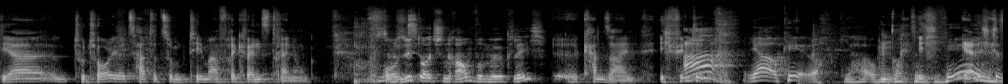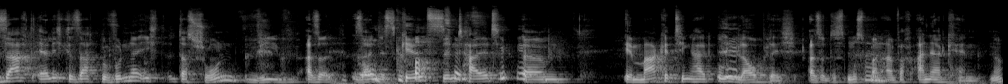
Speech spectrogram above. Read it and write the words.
der Tutorials hatte zum Thema Frequenztrennung. Im süddeutschen Raum womöglich? Äh, kann sein. Ich finde. Ach, ja, okay. Ach, ja, um hm. Gottes ich, Willen. Ehrlich gesagt, ehrlich gesagt bewundere ich das schon. Wie, also seine um Skills Gottes sind halt. Ähm, im Marketing halt unglaublich. Also das muss man einfach anerkennen. Ne?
